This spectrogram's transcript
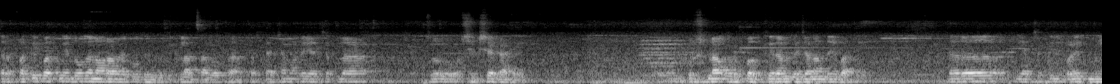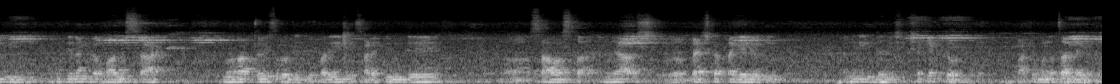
तर पती पत्नी दोघं नवरा बायको होती क्लास चालवतात. तर त्याच्यामध्ये याच्यातला जो शिक्षक आहे कृष्णा उर्फ किरण गजानन देवाते तर याच्यातील बळीत मुलगी ही दिनांक बावीस साठ दोन हजार चोवीस रोजी दुपारी साडेतीन ते सहा वाजता ह्या बॅच करता गेली होती आणि घरी शिक्षक एकटे होते. बाकी मुलं चालले गेले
